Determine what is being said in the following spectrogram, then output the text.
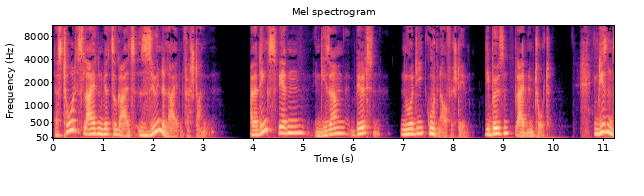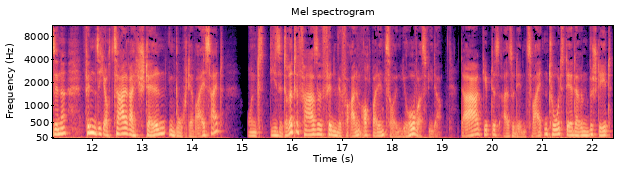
Das Todesleiden wird sogar als Sühneleiden verstanden. Allerdings werden in diesem Bild nur die Guten auferstehen. Die Bösen bleiben im Tod. In diesem Sinne finden sich auch zahlreiche Stellen im Buch der Weisheit, und diese dritte Phase finden wir vor allem auch bei den Zeugen Jehovas wieder. Da gibt es also den zweiten Tod, der darin besteht,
